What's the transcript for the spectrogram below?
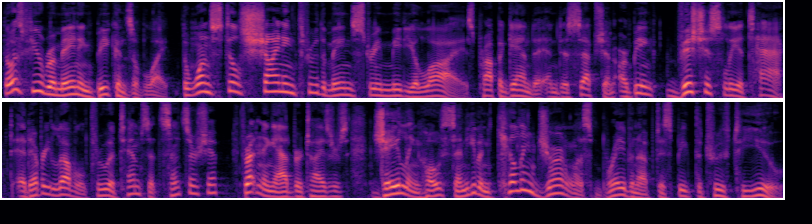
Those few remaining beacons of light, the ones still shining through the mainstream media lies, propaganda, and deception, are being viciously attacked at every level through attempts at censorship, threatening advertisers, jailing hosts, and even killing journalists brave enough to speak the truth to you.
